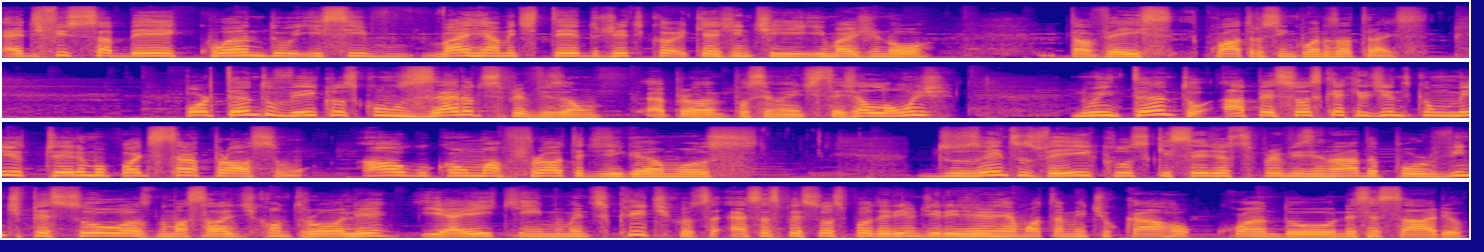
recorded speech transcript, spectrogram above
é difícil saber quando e se vai realmente ter do jeito que a gente imaginou, talvez 4 ou 5 anos atrás. Portanto, veículos com zero de supervisão é, possivelmente esteja longe. No entanto, há pessoas que acreditam que um meio termo pode estar próximo, algo como uma frota de, digamos, 200 veículos que seja supervisionada por 20 pessoas numa sala de controle e aí que em momentos críticos essas pessoas poderiam dirigir remotamente o carro quando necessário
